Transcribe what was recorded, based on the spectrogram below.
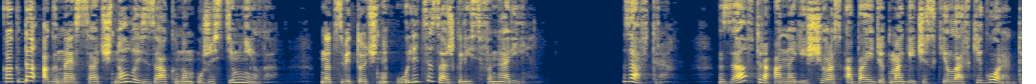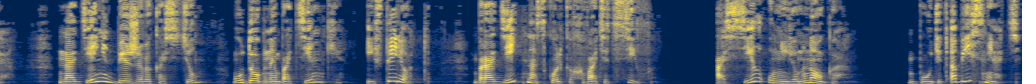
Когда Агнеса очнулась, за окном уже стемнело. На цветочной улице зажглись фонари. Завтра. Завтра она еще раз обойдет магические лавки города. Наденет бежевый костюм, удобные ботинки и вперед. Бродить, насколько хватит сил. А сил у нее много. Будет объяснять,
